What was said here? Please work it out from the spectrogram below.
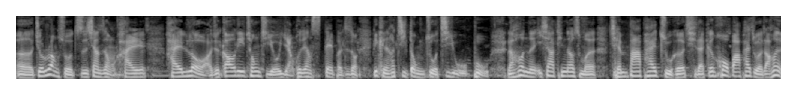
呃，就 Ron 所知，像这种 High High Low 啊，就高低冲击有氧或者像 Step 这种，你可能要记动作、记舞步，然后呢，一下听到什么前八拍组合起来跟后八拍组合，然后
